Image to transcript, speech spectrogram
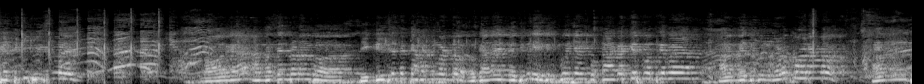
మెతికి తీసుకోలేదు మామూలుగా అన్నం తినడంకో ఎగిలి చేత కాకి పడ్డావు కదా మెతుకులు ఎగిరిపోయి కాకెక్కిపోతుంది కదా ఆ మెతుకులు కూడా పోరాడు. అంత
